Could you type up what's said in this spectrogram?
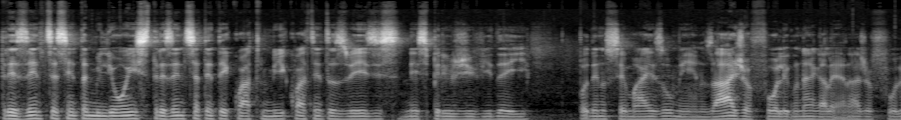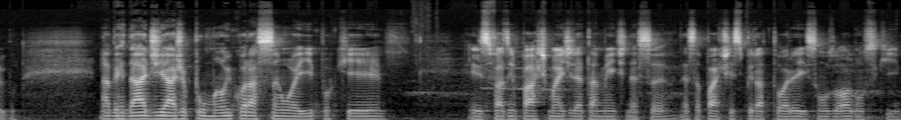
360 milhões 374 mil 400 vezes nesse período de vida aí, podendo ser mais ou menos. Haja fôlego, né, galera? Haja fôlego. Na verdade, haja pulmão e coração aí, porque eles fazem parte mais diretamente dessa, dessa parte respiratória e são os órgãos que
